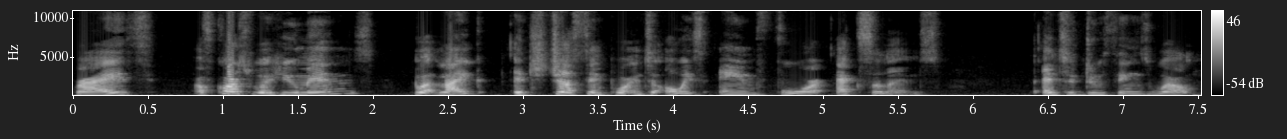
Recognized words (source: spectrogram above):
right? Of course, we're humans, but like it's just important to always aim for excellence and to do things well.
